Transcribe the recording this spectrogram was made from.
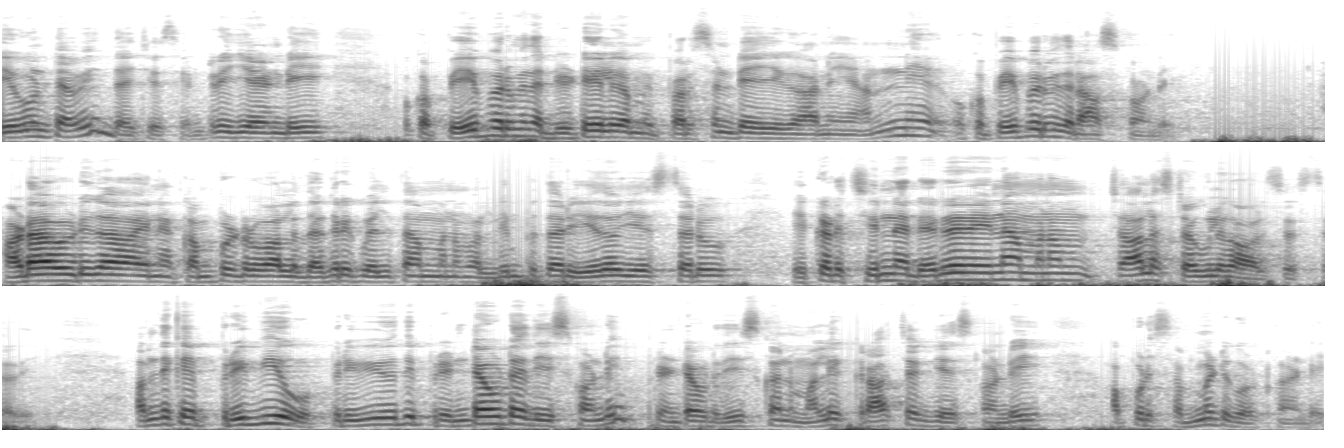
ఏవి ఉంటాయి అవి దయచేసి ఎంట్రీ చేయండి. ఒక పేపర్ మీద డీటెయిల్గా మీ పర్సంటేజ్ కానీ అన్నీ ఒక పేపర్ మీద రాసుకోండి. హడావుడిగా ఆయన కంప్యూటర్ వాళ్ళ దగ్గరికి వెళ్తాం మనం వాళ్ళు నింపుతారు ఏదో చేస్తారు. ఎక్కడ చిన్న ఎర్రర్ అయినా మనం చాలా స్ట్రగుల్ కావాల్సి వస్తుంది. అందుకే ప్రివ్యూ ప్రివ్యూది ప్రింట్అవుటే తీసుకోండి ప్రింట్అవుట్ తీసుకొని మళ్ళీ క్రాస్ చెక్ చేసుకోండి అప్పుడు సబ్మిట్ కొట్టుకోండి.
